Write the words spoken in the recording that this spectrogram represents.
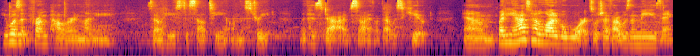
he wasn't from power and money, so he used to sell tea on the street with his dad, so I thought that was cute. Um, but he has had a lot of awards, which I thought was amazing.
